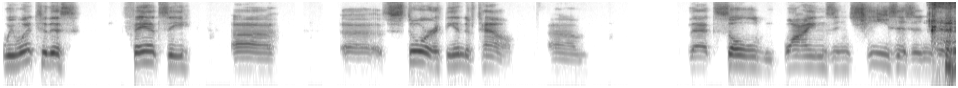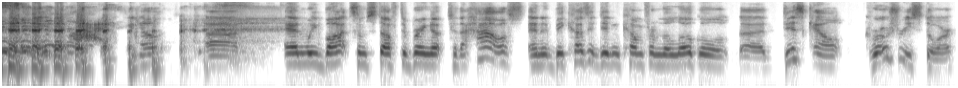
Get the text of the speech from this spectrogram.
we went to this fancy uh, uh, store at the end of town um, that sold wines and cheeses and you know. Uh, and we bought some stuff to bring up to the house, and it, because it didn't come from the local uh, discount grocery store,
